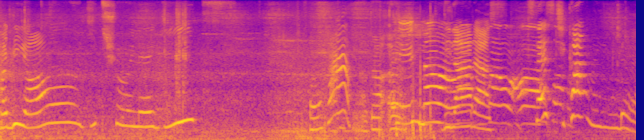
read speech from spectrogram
Hadi ya. Git şöyle git. Ha. Ya da Dilara ses çıkarmayın be.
